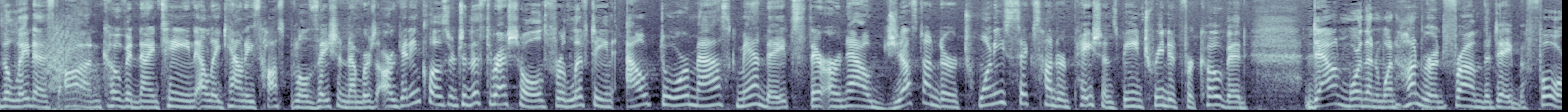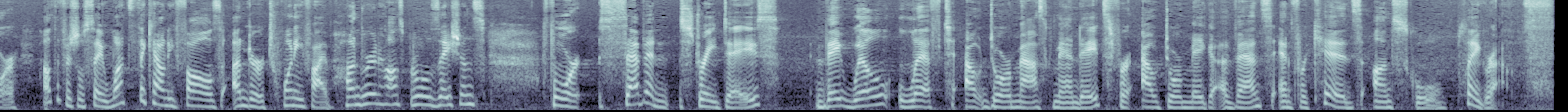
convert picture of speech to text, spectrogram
The latest on COVID-19, LA County's hospitalization numbers are getting closer to the threshold for lifting outdoor mask mandates. There are now just under 2,600 patients being treated for COVID, down more than 100 from the day before. Health officials say once the county falls under 2,500 hospitalizations for seven straight days, they will lift outdoor mask mandates for outdoor mega events and for kids on school playgrounds.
